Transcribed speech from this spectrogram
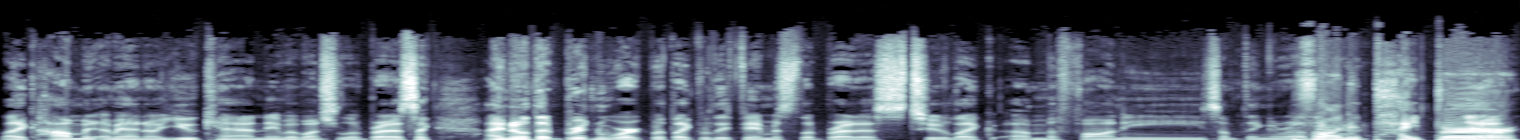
like how many? I mean, I know you can name a bunch of librettists. Like I know that Britten worked with like really famous librettists too, like uh, Myfanwy something or other. Myfanwy Piper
